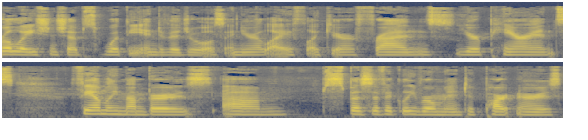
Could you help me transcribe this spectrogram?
relationships with the individuals in your life, like your friends, your parents, family members, um, specifically romantic partners.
